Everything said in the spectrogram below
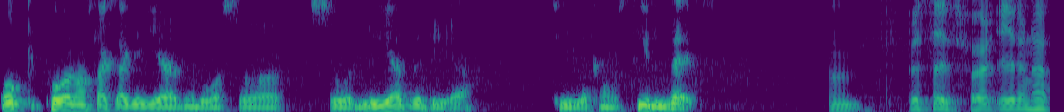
Och på någon slags aggregerad nivå så, så leder det till ekonomisk tillväxt. Mm. Precis, för i den här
